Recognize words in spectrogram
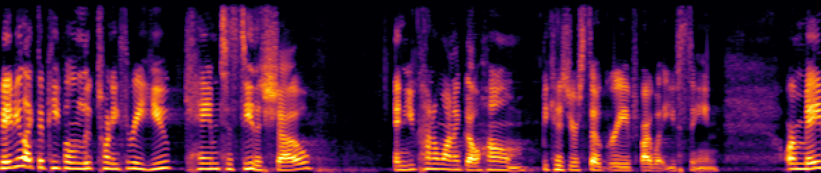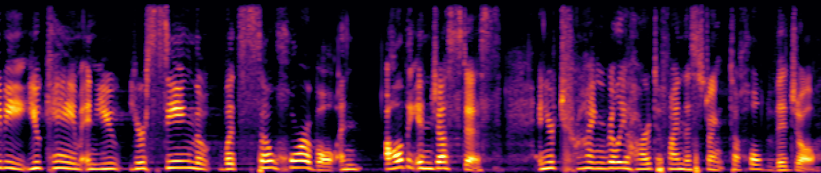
Maybe, like the people in Luke 23, you came to see the show and you kind of want to go home because you're so grieved by what you've seen. Or maybe you came and you, you're seeing the, what's so horrible and all the injustice, and you're trying really hard to find the strength to hold vigil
